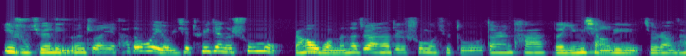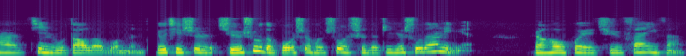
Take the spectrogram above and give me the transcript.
艺术学理论专业，他都会有一些推荐的书目，然后我们呢就按照这个书目去读。当然，他的影响力就让他进入到了我们，尤其是学术的博士和硕士的这些书单里面，然后会去翻一翻。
